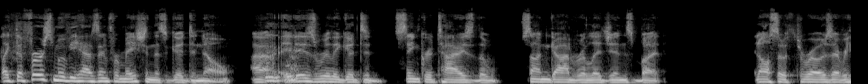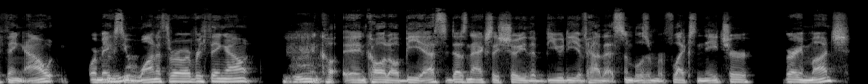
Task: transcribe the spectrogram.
like, the first movie has information that's good to know. Uh, mm-hmm. It is really good to syncretize the sun god religions, but it also throws everything out or makes mm-hmm. you want to throw everything out mm-hmm. and, call, and call it all BS. It doesn't actually show you the beauty of how that symbolism reflects nature very much.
